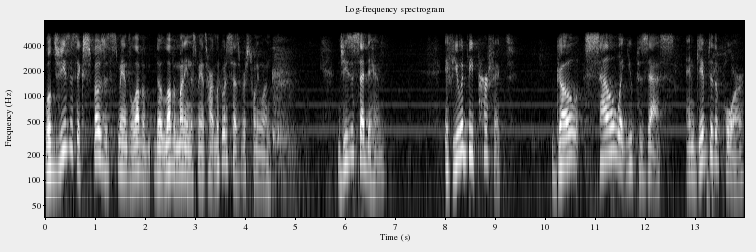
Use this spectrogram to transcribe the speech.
Well, Jesus exposes this man's love of, the love of money in this man's heart. Look at what it says, verse 21. Jesus said to him, If you would be perfect, go sell what you possess and give to the poor,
